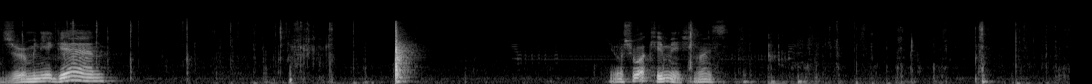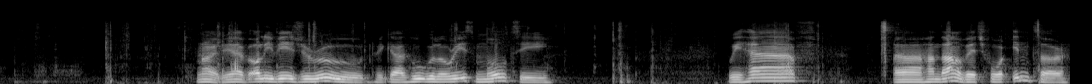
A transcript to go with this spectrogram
Germany again. Joshua Kimmich, nice. Alright, we have Olivier Giroud. We got Hugo Lloris, multi. We have uh, Handanovic for Inter.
